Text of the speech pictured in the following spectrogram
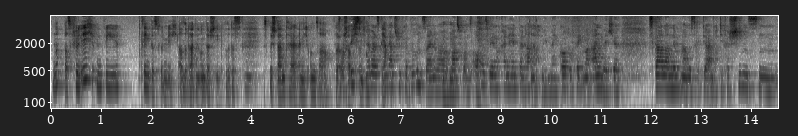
ne, was fühle ich und wie klingt das für mich? Also mhm. da den Unterschied. Also das mhm. ist Bestandteil eigentlich unserer Workshops. Das ist auch wichtig, ne, weil das kann ja. ganz schön verwirrend sein. Aber mhm. war es für uns auch, als wir noch keine Handband hatten, ja. dachten wir, mein Gott, wo fängt man an? Welche Skala nimmt man. Es gibt ja einfach die verschiedensten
